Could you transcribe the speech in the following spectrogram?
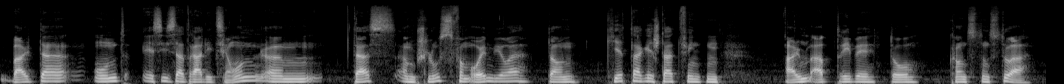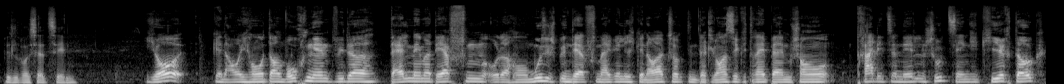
Walter, und es ist eine Tradition, ähm, dass am Schluss vom Almjahr dann Kirtage stattfinden, Almabtriebe, da kannst du uns da auch ein bisschen was erzählen. Ja, Genau, ich habe da am Wochenende wieder teilnehmen dürfen oder habe Musik spielen dürfen, eigentlich genauer gesagt in der Kleinsekretär beim schon traditionellen Schutzengel-Kirchtag,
